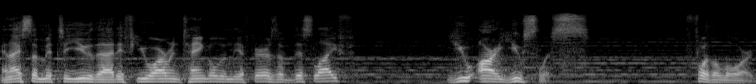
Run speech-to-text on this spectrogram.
And I submit to you that if you are entangled in the affairs of this life, you are useless for the Lord.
